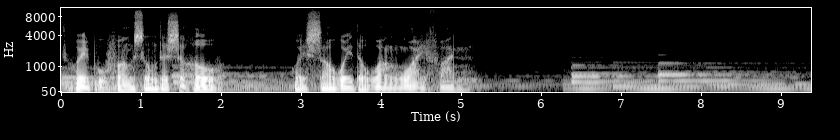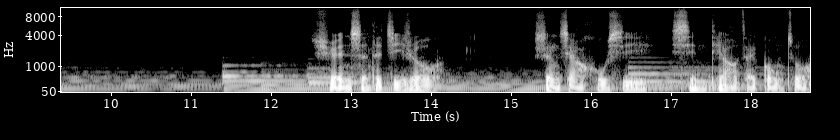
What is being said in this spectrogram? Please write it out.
腿部放松的时候，会稍微的往外翻，全身的肌肉。剩下呼吸、心跳在工作，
